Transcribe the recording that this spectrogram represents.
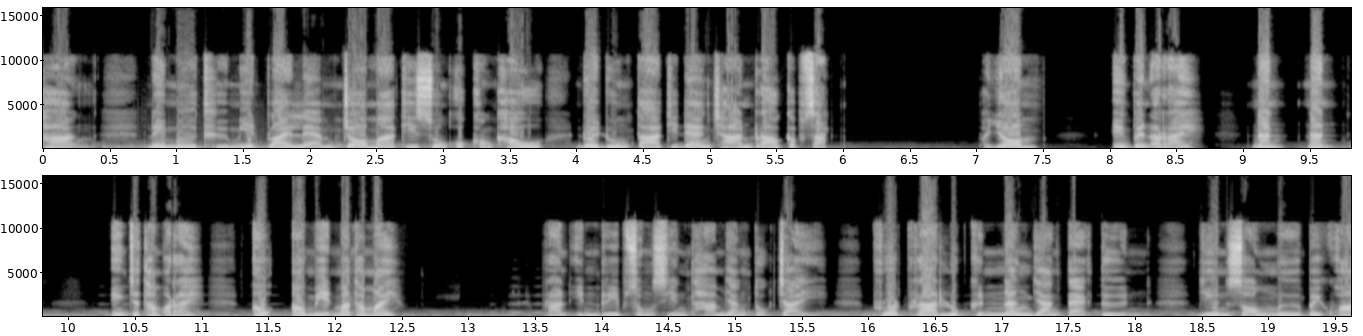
ข้าง ในมือถือมีดปลายแหลมจ่อมาที่ทรวงอกของเขา ด้วยดวงตาที่แดงฉานราวกับสัตว์ พยอม เอ็งเป็นอะไร นั่นนั่น เอ็งจะทำอะไร เอาเอามีดมาทำไม พรานอินรีบส่งเสียงถามอย่างตกใจ พรวดพลาดลุกขึ้นนั่งอย่างแตกตื่น ยื่นสองมือไปคว้า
